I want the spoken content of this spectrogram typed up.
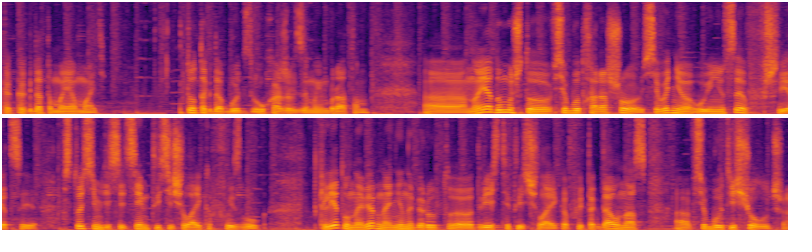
как когда-то моя мать. Кто тогда будет ухаживать за моим братом? А, Но я думаю, что все будет хорошо. Сегодня у ЮНИСЕФ в Швеции 177 тысяч лайков в Facebook. К лету, наверное, они наберут э, 200 тысяч лайков, и тогда у нас все будет еще лучше.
